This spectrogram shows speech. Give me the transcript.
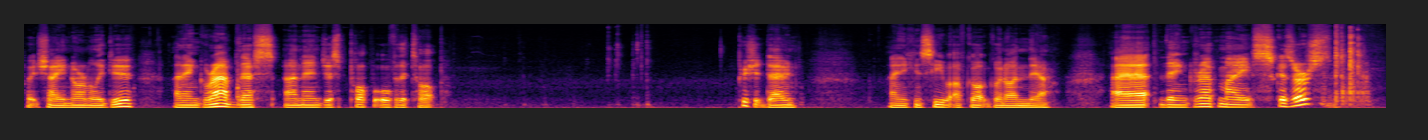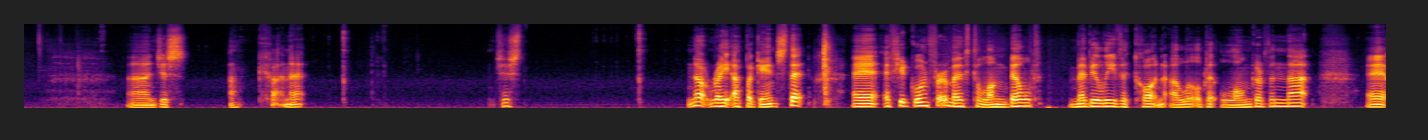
which I normally do, and then grab this and then just pop it over the top. Push it down, and you can see what I've got going on there. Uh, then grab my scissors and just, I'm cutting it just not right up against it. Uh, if you're going for a mouth to lung build, maybe leave the cotton a little bit longer than that. Uh,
